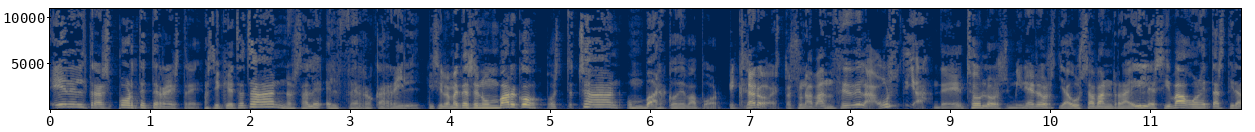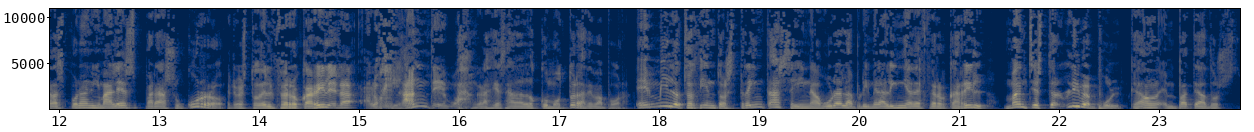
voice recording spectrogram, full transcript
en el transporte terrestre. Así que chachán nos sale el ferrocarril. Y si lo metes en un barco, pues chachán, un barco de vapor. Y claro, esto es un avance de la hostia. De hecho, los mineros ya usaban raíles y vagonetas tiradas por animales para su curro. Pero esto del ferrocarril era a lo gigante, gracias a la locomotora de vapor. En 1830 se inaugura la primera línea de ferrocarril Manchester-Liverpool. Quedaron empateados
